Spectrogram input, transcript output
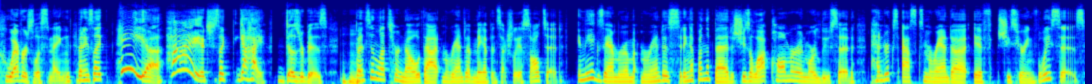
whoever's listening. Benny's like, hey, hi. And she's like, yeah, hi. Does her biz. Mm-hmm. Benson lets her know that Miranda may have been sexually assaulted. In the exam room, Miranda is sitting up on the bed. She's a lot calmer and more lucid. Hendricks asks Miranda if she's hearing voices.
